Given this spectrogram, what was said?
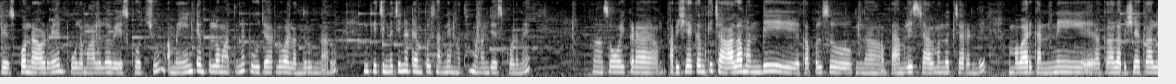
చేసుకొని రావడమే పూలమాలలో వేసుకోవచ్చు. ఆ మెయిన్ టెంపుల్లో మాత్రమే పూజారులు వాళ్ళందరూ ఉన్నారు. ఇంక చిన్న చిన్న టెంపుల్స్ అన్నీ మాత్రం మనం చేసుకోవడమే. సో ఇక్కడ అభిషేకంకి చాలామంది కపుల్స్ ఫ్యామిలీస్ చాలామంది వచ్చారండి. అమ్మవారికి అన్ని రకాల అభిషేకాలు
